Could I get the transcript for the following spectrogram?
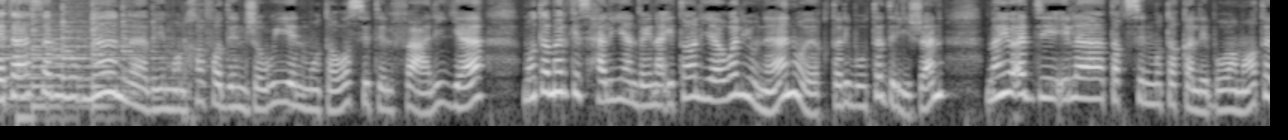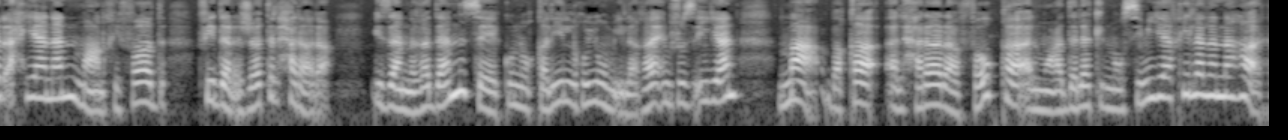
يتأثر لبنان بمنخفض جوي متوسط الفعالية متمركز حاليا بين إيطاليا واليونان ويقترب تدريجا ما يؤدي إلى طقس متقلب وماطر أحيانا مع انخفاض في درجات الحرارة. إذا غدا سيكون قليل الغيوم إلى غائم جزئيا مع بقاء الحرارة فوق المعدلات الموسمية خلال النهار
